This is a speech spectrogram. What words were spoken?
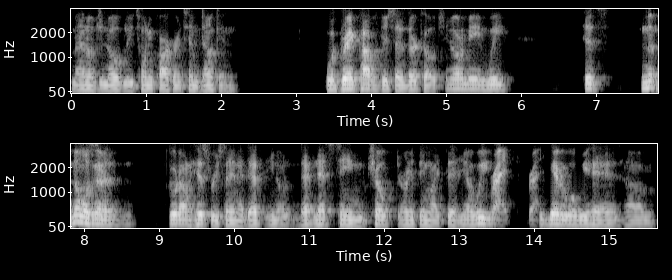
Manu Ginobili, Tony Parker, and Tim Duncan with Gregg Popovich as their coach, you know what I mean? We it's no, no one's gonna go down in history saying that that you know that Nets team choked or anything like that. You know, we Right, right. we gave it what we had. Um,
